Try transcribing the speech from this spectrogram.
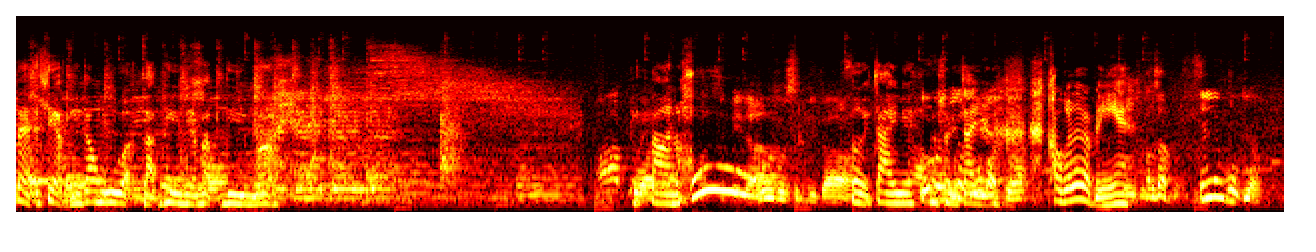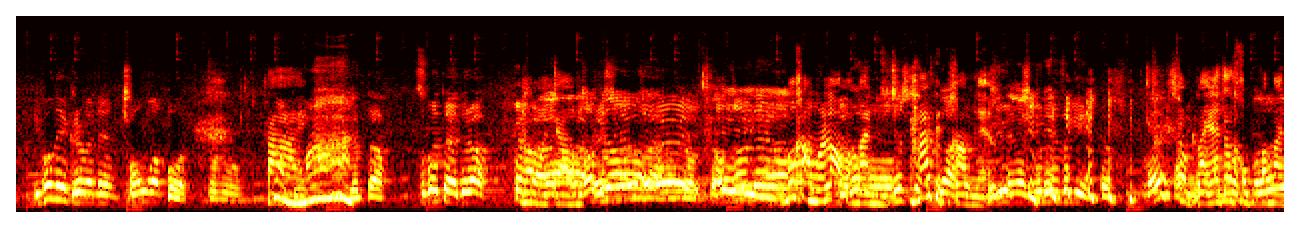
แต่เสียงจองอูอะแบบเพลงเนี้ยแบบดีมากตาเนาะ 너무 좋습니다. เสยใจเลย 너무 เสยใจ 좋은 เลย 것 같아요. เขาก็เลยแบบอย่างเงี้ย 감사합니다. 힐링곡이요. 이번에 그러면은 정우 한번 너무 ตา หล่อย มาก 됐다. 수고했다 얘들아. หล่อจัง 감사합니다. 감사합니다. เมื่อคำว่าหล่อประมาณ 50คำแล้ว 우리 현석이. จบไลฟ์น่าจะครบประมาณ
